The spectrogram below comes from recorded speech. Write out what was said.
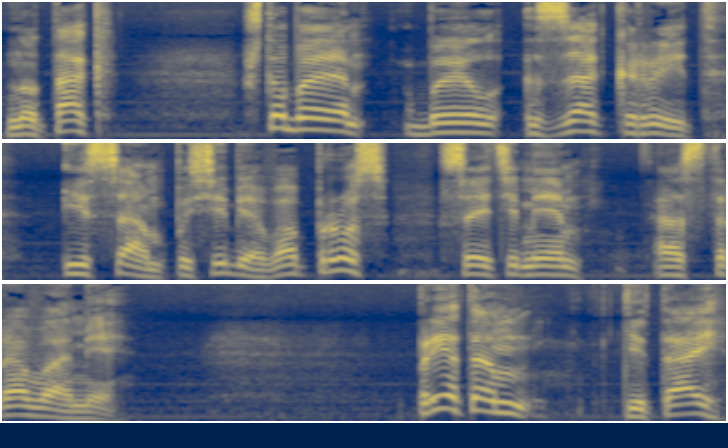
Но так, чтобы был закрыт и сам по себе вопрос с этими островами. При этом Китай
